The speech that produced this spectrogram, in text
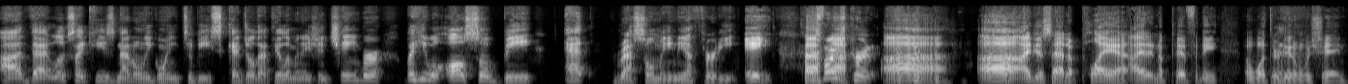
uh, that looks like he's not only going to be scheduled at the Elimination Chamber, but he will also be at WrestleMania 38. As far as Kurt. ah. Ah, I just had a plan. I had an epiphany of what they're doing with Shane.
